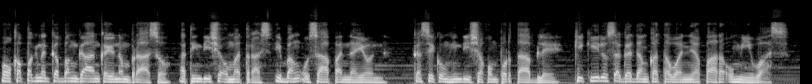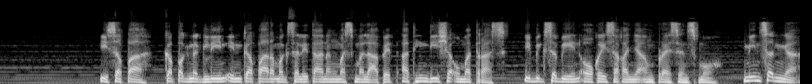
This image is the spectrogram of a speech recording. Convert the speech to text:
O kapag nagkabanggaan kayo ng braso at hindi siya umatras, ibang usapan na yon. Kasi kung hindi siya komportable, kikilos agad ang katawan niya para umiwas. Isa pa, kapag nag-lean in ka para magsalita ng mas malapit at hindi siya umatras, ibig sabihin okay sa kanya ang presence mo. Minsan nga,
